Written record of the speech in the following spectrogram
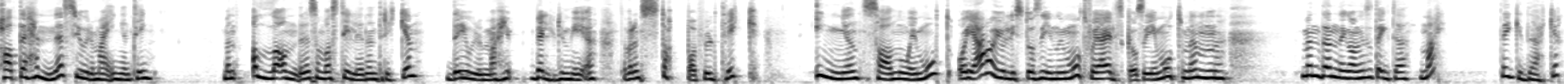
hatet hennes gjorde meg ingenting. Men alle andre som var stille i den trikken, det gjorde meg veldig mye. Det var en stappfull trikk. Ingen sa noe imot. Og jeg har jo lyst til å si noe imot, for jeg elsker å si imot. Men, men denne gangen så tenkte jeg nei, det gidder jeg ikke.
